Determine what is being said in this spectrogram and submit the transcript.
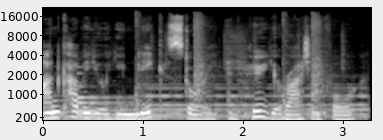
uncover your unique story and who you're writing for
